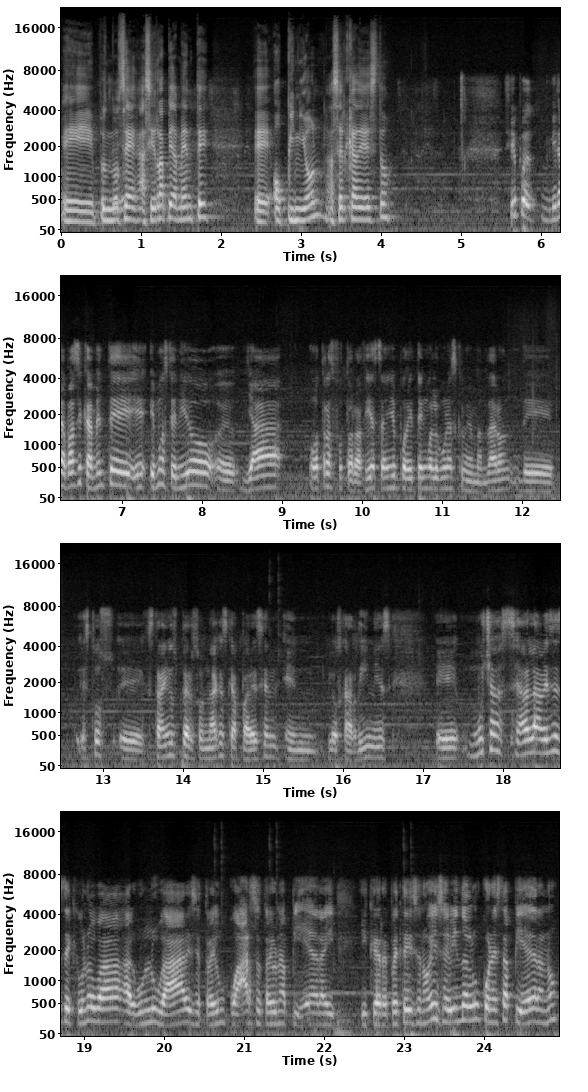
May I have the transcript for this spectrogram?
Eh, pues no sé, así rápidamente, eh, opinión acerca de esto. Sí, pues mira, básicamente hemos tenido ya otras fotografías, también por ahí tengo algunas que me mandaron de estos extraños personajes que aparecen en los jardines, eh, muchas se habla a veces de que uno va a algún lugar y se trae un cuarzo, trae una piedra y, que de repente dicen, oye, se viendo algo con esta piedra, ¿no?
